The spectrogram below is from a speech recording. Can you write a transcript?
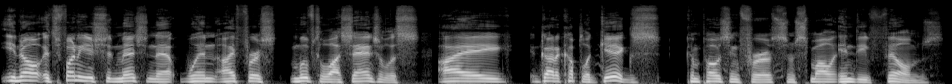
You know, it's funny you should mention that. When I first moved to Los Angeles, I got a couple of gigs composing for some small indie films.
